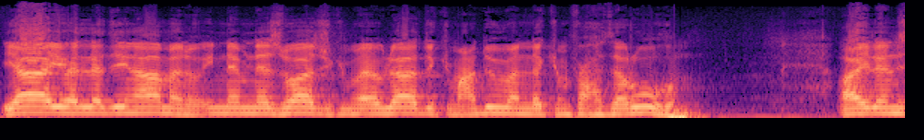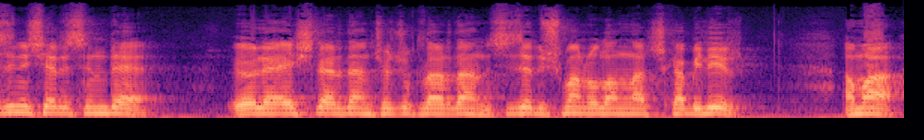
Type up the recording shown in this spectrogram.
ya eyyühellezine amenu inne min ezvacikum ve evladukum aduven leküm fahzeruhum. Ailenizin içerisinde öyle eşlerden, çocuklardan size düşman olanlar çıkabilir. Ama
